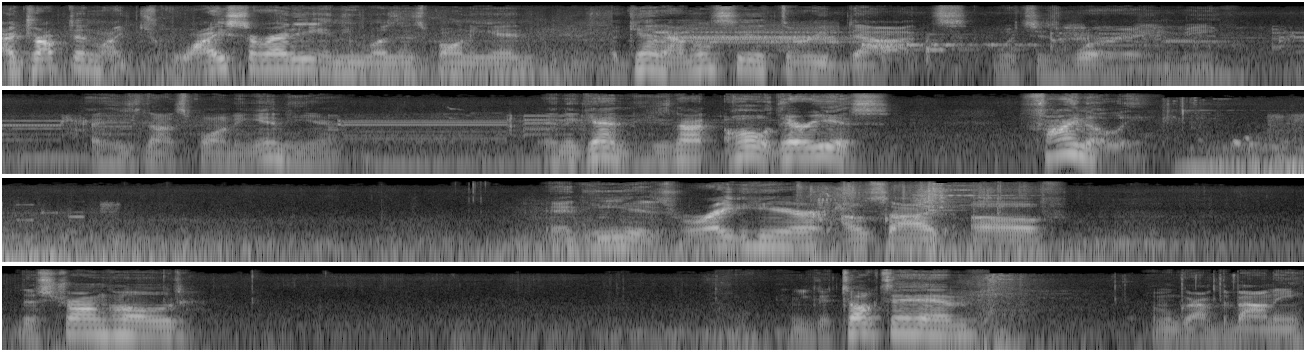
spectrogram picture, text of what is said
I dropped in like twice already and he wasn't spawning in. Again, I don't see the three dots, which is worrying me. That he's not spawning in here. And again, he's not... Oh, there he is. Finally. And he is right here outside of the stronghold. You can talk to him. I'm gonna grab the bounty.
